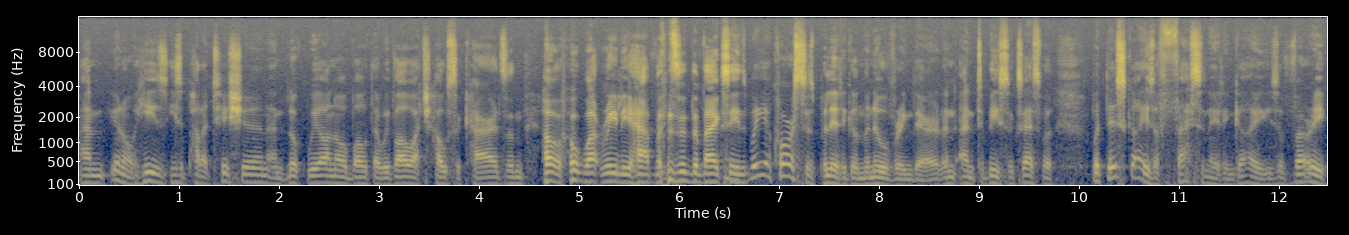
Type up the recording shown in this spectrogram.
And you know he's he's a politician, and look, we all know about that. We've all watched House of Cards and how, what really happens in the back scenes. But of course, there's political manoeuvring there, and, and to be successful. But this guy is a fascinating guy. He's a very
